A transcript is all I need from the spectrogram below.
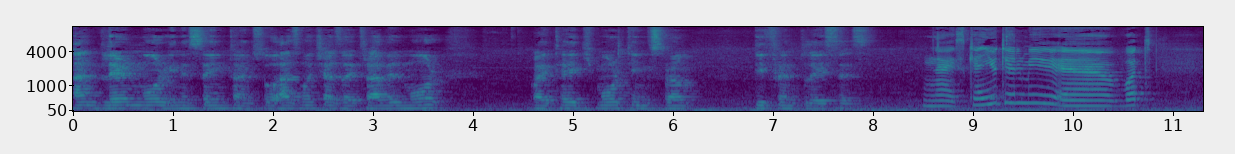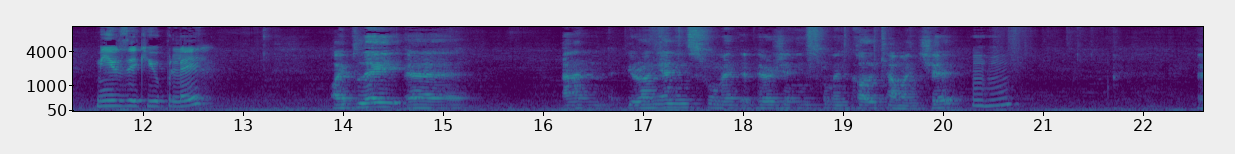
and learn more in the same time. So as much as I travel more, I take more things from different places. Nice. Can you tell me uh, what music you play? I play uh, an Iranian instrument, a Persian instrument called kamanche, Mm-hmm. uh,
